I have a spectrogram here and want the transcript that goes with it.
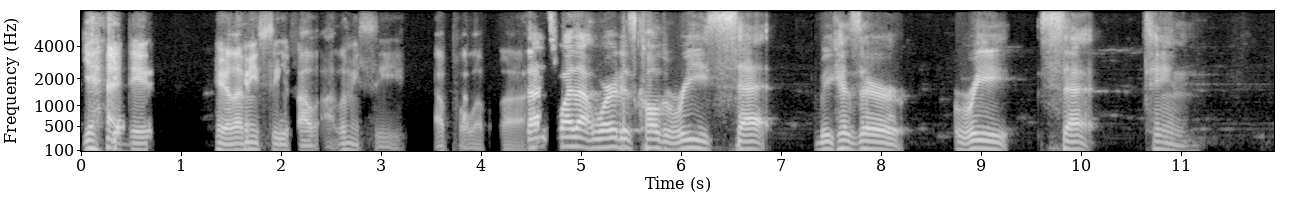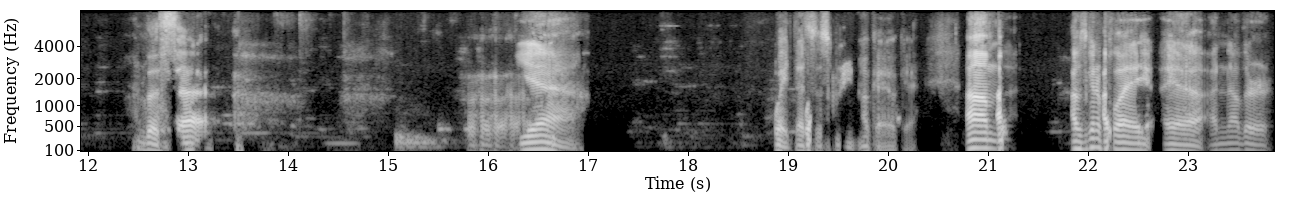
Yeah, dude. Here, let me see if I'll uh, let me see. I'll pull up. Uh, That's why that word is called reset because they're resetting the set. yeah. Wait, that's the screen. Okay, okay. Um, I was gonna play uh, another.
